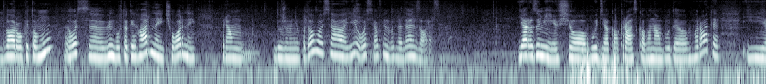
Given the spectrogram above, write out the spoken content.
два роки тому. І ось він був такий гарний, чорний, прям дуже мені подобався. І ось як він виглядає зараз. Я розумію, що будь-яка краска вона буде обгорати, і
